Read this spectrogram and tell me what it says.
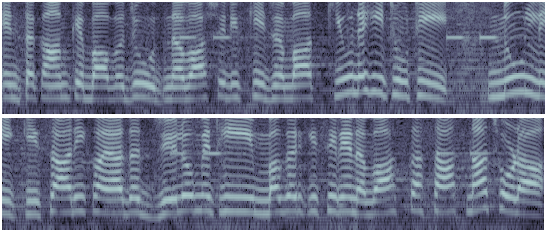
इंतकाम के बावजूद नवाज़ शरीफ की जमात क्यों नहीं टूटी? नून लीग की सारी क्यादत जेलों में थी, मगर किसी ने नवाज़ का साथ ना छोड़ा।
